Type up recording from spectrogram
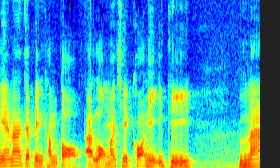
นี้น่าจะเป็นคำตอบอะลองมาเช็คข้อนี้อีกทีนะ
